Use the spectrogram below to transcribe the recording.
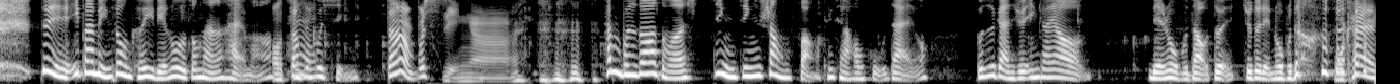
对，一般民众可以联络中南海吗？哦，当然是不行，当然不行啊！他们不是都要什么进京上访？听起来好古代哦，不是？感觉应该要联络不到，对，绝对联络不到。我看，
